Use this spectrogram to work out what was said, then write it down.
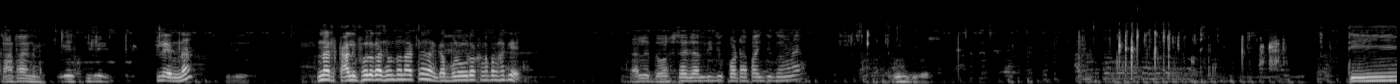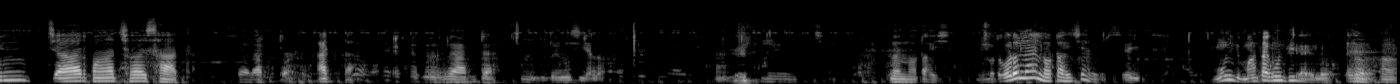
কাঁটা নেই প্লেন না? না কালী ফল গাছের মতন একটা না বড় বড় কাঁটা থাকে? তাহলে দশটা জাল দিছু কটা পাইছু কেমন তিন চার পাঁচ ছয় সাত। আটটা। আটটা। একটা করে আটটা। মিশে গেল। না নটা হয়েছে ছোট বড় না নটা হয়েছে আর সেই গুনতি মাথা গুনতি লাগল হ্যাঁ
